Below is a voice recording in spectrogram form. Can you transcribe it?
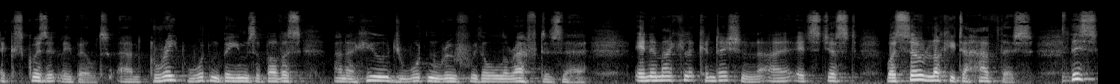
exquisitely built, and great wooden beams above us, and a huge wooden roof with all the rafters there. In immaculate condition. Uh, it's just, we're so lucky to have this. This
